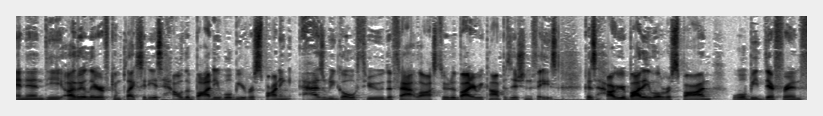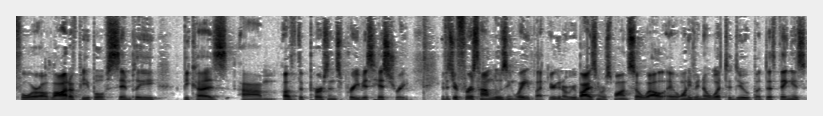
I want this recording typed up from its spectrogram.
And then the other layer of complexity is how the body will be responding as we go through the fat loss, through the body recomposition phase. Because how your body will respond will be different for a lot of people simply because um, of the person's previous history. If it's your first time losing weight, like you're going to your and respond so well, it won't even know what to do. But the thing is,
